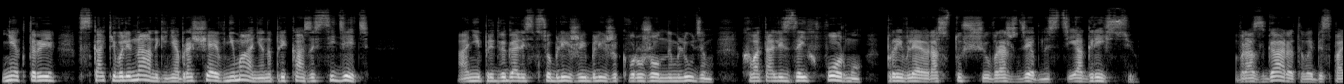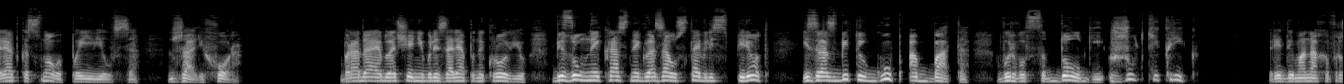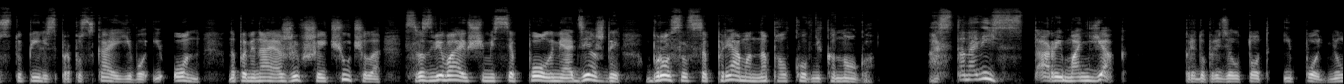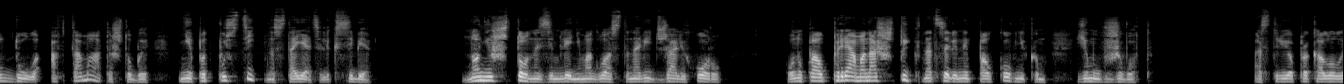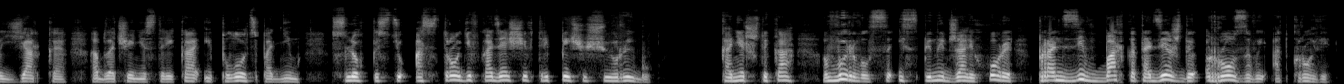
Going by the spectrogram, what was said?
Некоторые вскакивали на ноги, не обращая внимания на приказы сидеть. Они придвигались все ближе и ближе к вооруженным людям, хватались за их форму, проявляя растущую враждебность и агрессию. В разгар этого беспорядка снова появился Джали Хора. Борода и облачения были заляпаны кровью, безумные красные глаза уставились вперед, из разбитых губ аббата вырвался долгий, жуткий крик. Ряды монахов расступились, пропуская его, и он, напоминая ожившее чучело с развивающимися полами одежды, бросился прямо на полковника Ногу. «Остановись, старый маньяк!» — предупредил тот и поднял дуло автомата, чтобы не подпустить настоятеля к себе. Но ничто на земле не могло остановить Джали Хору. Он упал прямо на штык, нацеленный полковником ему в живот. Острие прокололо яркое облачение старика и плоть под ним с легкостью остроги, входящей в трепещущую рыбу. Конец штыка вырвался из спины Джали Хоры, пронзив бархат одежды розовый от крови.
